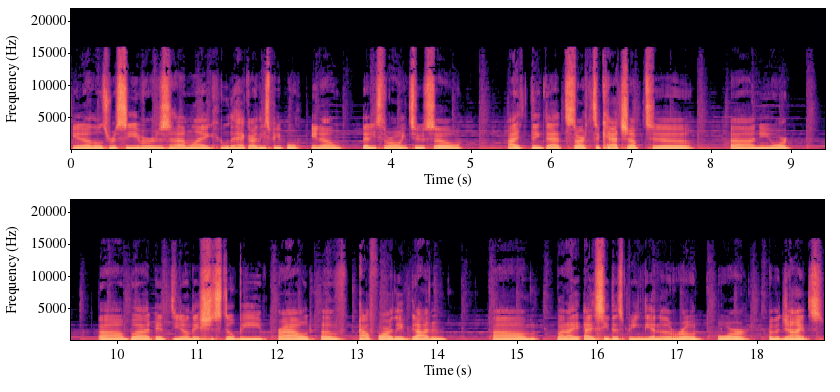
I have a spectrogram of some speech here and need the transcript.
You know those receivers. I'm like, who the heck are these people? You know that he's throwing to. So I think that starts to catch up to uh, New York. Uh, but it, you know, they should still be proud of how far they've gotten. Um, but I, I see this being the end of the road for for the Giants.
